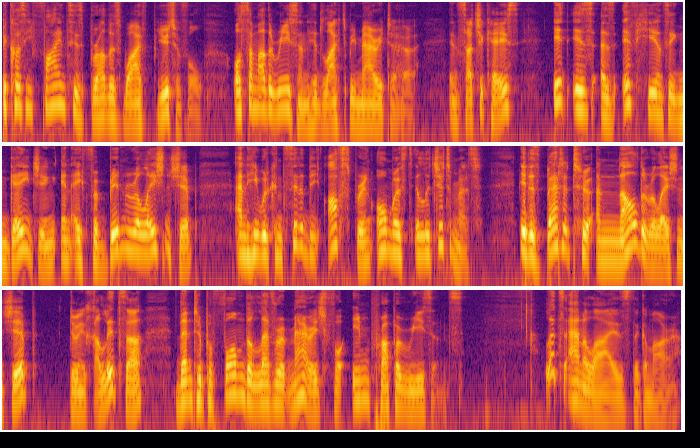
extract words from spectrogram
because he finds his brother's wife beautiful, or some other reason he'd like to be married to her. In such a case, it is as if he is engaging in a forbidden relationship and he would consider the offspring almost illegitimate it is better to annul the relationship, doing chalitza, than to perform the levirate marriage for improper reasons. Let's analyze the Gemara.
